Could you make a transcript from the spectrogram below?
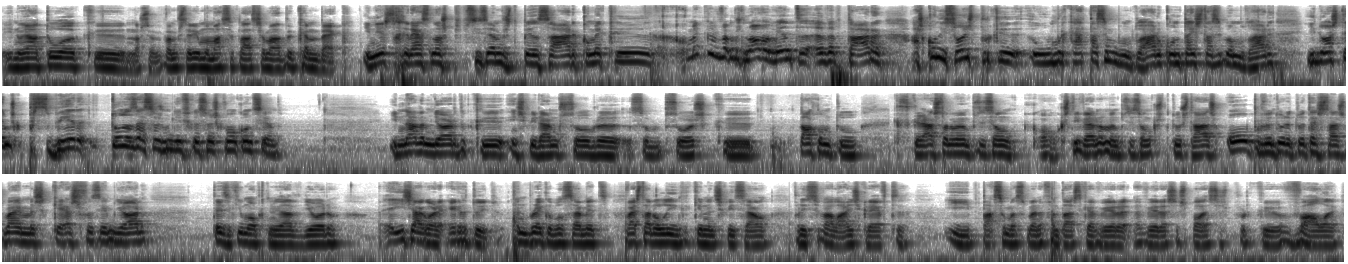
E não é à toa que nós vamos ter uma massa classe chamada Comeback. E neste regresso nós precisamos de pensar como é que, como é que vamos novamente adaptar às condições, porque o mercado está sempre a mudar, o contexto está sempre a mudar e nós temos que perceber todas essas modificações que vão acontecendo. E nada melhor do que inspirarmos sobre, sobre pessoas que, tal como tu, que se calhar estão na mesma posição, ou que estiveram na mesma posição que tu estás, ou porventura tu até estás bem, mas queres fazer melhor, tens aqui uma oportunidade de ouro. E já agora, é gratuito. Unbreakable Summit, vai estar o link aqui na descrição, por isso vai lá, inscreve-te e passa uma semana fantástica a ver, a ver estas palestras porque valem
